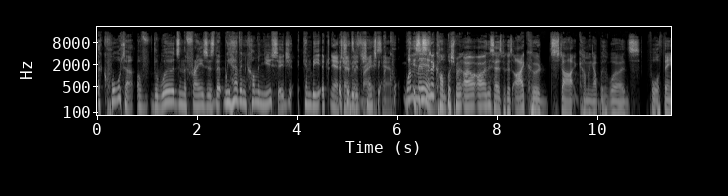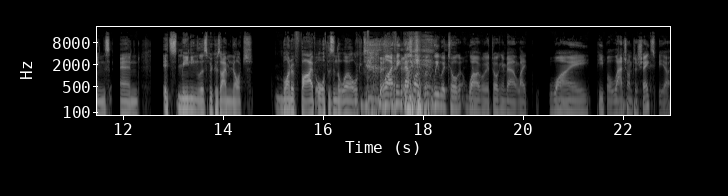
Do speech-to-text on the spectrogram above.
a quarter of the words and the phrases that we have in common usage can be att- Yeah, attributed to phrase, Shakespeare. A yeah. One is man. this an accomplishment? I, I only say this because I could start coming up with words for things, and it's meaningless because I'm not one of five authors in the world. Well, I think that's what we- we were talking while we were talking about like why people latch onto Shakespeare.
